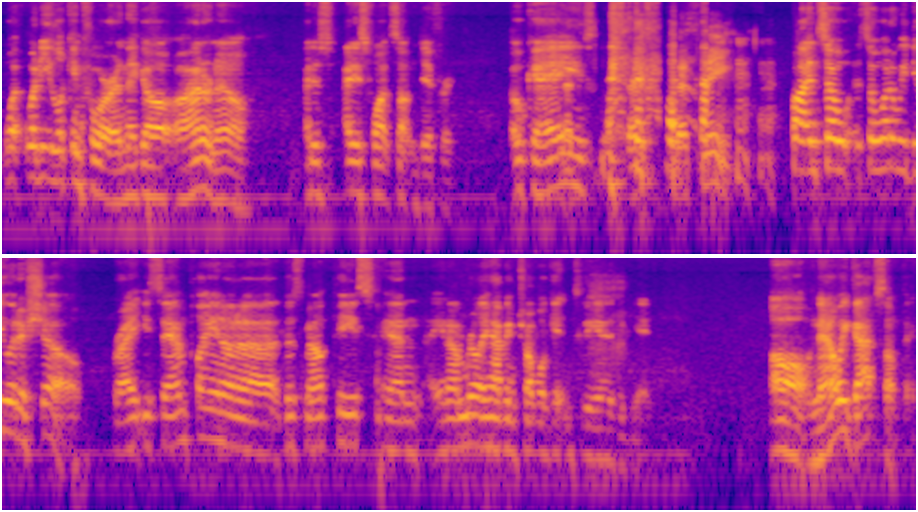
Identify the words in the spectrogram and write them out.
what what are you looking for? And they go, oh, I don't know. I just I just want something different. Okay. That's, that's, that's me. Fine. So so what do we do at a show? Right? You say I'm playing on a this mouthpiece and know I'm really having trouble getting to the end of the game. Oh, now we got something.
